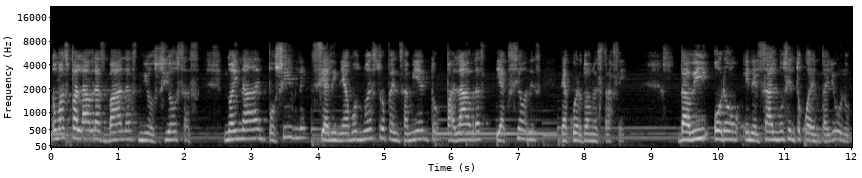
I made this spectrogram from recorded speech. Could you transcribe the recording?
no más palabras vanas ni ociosas. No hay nada imposible si alineamos nuestro pensamiento, palabras y acciones de acuerdo a nuestra fe. David oró en el Salmo 141.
